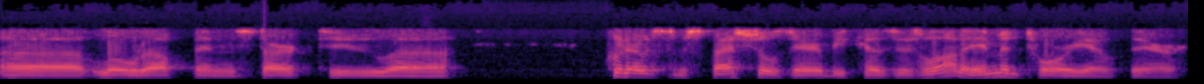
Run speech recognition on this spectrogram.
uh, load up and start to uh, put out some specials there because there's a lot of inventory out there.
